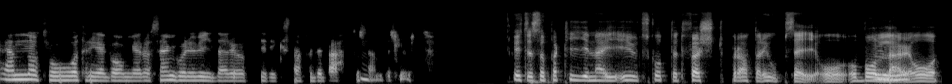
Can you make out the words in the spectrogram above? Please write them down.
en och två och tre gånger och sen går det vidare upp till riksdagen för debatt och sen mm. beslut. Just det, så partierna i utskottet först pratar ihop sig och, och bollar mm. och,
